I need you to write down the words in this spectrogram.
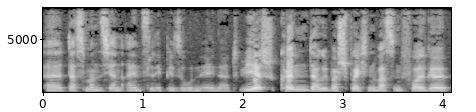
äh, dass man sich an Einzelepisoden erinnert. Wir können darüber sprechen, was in Folge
